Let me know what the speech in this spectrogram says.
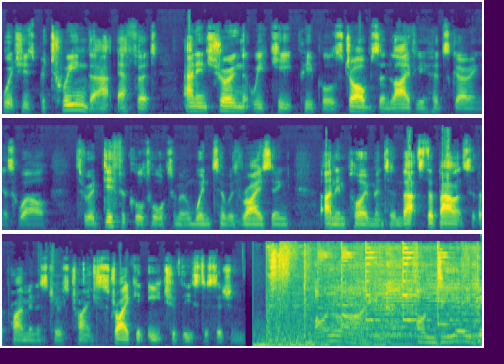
which is between that effort and ensuring that we keep people's jobs and livelihoods going as well through a difficult autumn and winter with rising unemployment. And that's the balance that the Prime Minister is trying to strike in each of these decisions. Online, on DAB,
